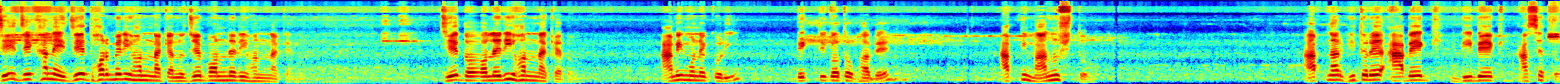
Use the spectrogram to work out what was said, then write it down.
যে যেখানে, যে ধর্মেরই হন না কেন, যে বর্ণেরই হন না কেন, যে দলেরই হন না কেন, আমি মনে করি ব্যক্তিগতভাবে আপনি মানুষ তো। আপনার ভিতরে আবেগ, বিবেক আছে তো।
